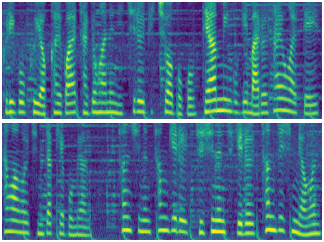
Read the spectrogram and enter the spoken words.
그리고 그 역할과 작용하는 이치를 비추어 보고 대한민국이 말을 사용할 때의 상황을 짐작해 보면 천시는 천기를, 지시는 지기를, 천지신명은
